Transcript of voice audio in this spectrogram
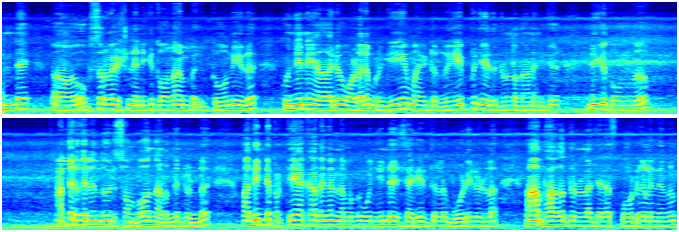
എന്റെ ഒബ്സർവേഷനിൽ എനിക്ക് തോന്നാൻ തോന്നിയത് കുഞ്ഞിനെ ആരോ വളരെ മൃഗീയമായിട്ട് റേപ്പ് ചെയ്തിട്ടുണ്ടെന്നാണ് എനിക്ക് എനിക്ക് തോന്നുന്നത്. അത്തരത്തിൽ എന്തോ ഒരു സംഭവം നടന്നിട്ടുണ്ട്. അതിന്റെ പ്രത്യാഘാതങ്ങൾ നമുക്ക് കുഞ്ഞിന്റെ ശരീരത്തിലുള്ള ബോഡിയിലുള്ള ആ ഭാഗത്തുള്ള ചില സ്പോട്ടുകളിൽ നിന്നും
